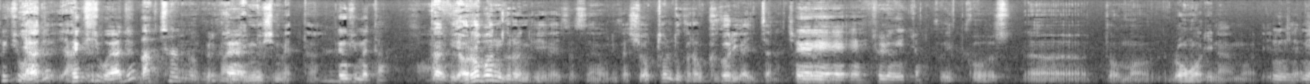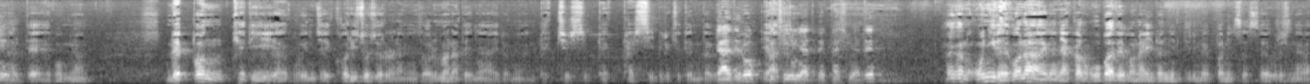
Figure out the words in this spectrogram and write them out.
175야드? 야드, 야드. 175야드? 막차는 거. 그리고 네. 한 160m. 160m. 그러니까 여러 번 그런 기회가 있었어요. 그러니까 쇼톨도 그런 그 거리가 있잖아. 예, 예, 예, 예. 전령이 있죠. 그 있고 어, 또뭐 롱홀이나 뭐 이렇게 음, 예. 할때 해보면 몇 번 캐디하고 이제 거리 조절을 하면서 얼마나 되냐 이러면 170, 180 이렇게 된다고. 야드로? 야드로. 170야드, 180 야드? 하여간 온이 되거나 하여간 약간 오바되거나 이런 일들이 몇 번 있었어요. 그래서 내가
